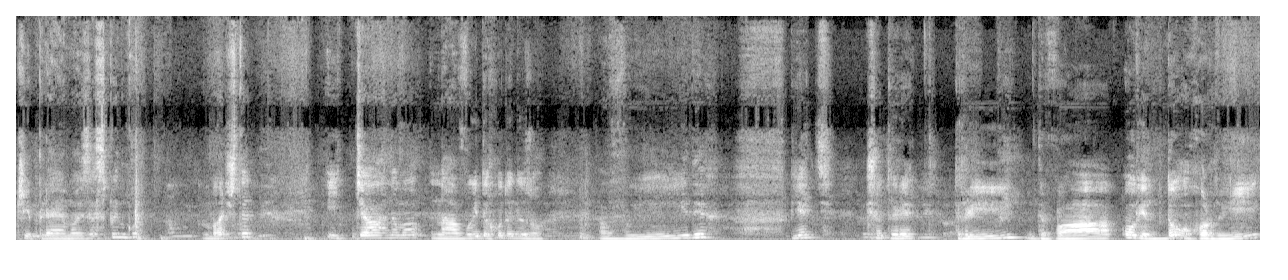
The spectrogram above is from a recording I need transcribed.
чіпляємо за спинку. Бачите? І тягнемо на видиху донизу. Видих. 5, 4, 3, 2, 1. Догори.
